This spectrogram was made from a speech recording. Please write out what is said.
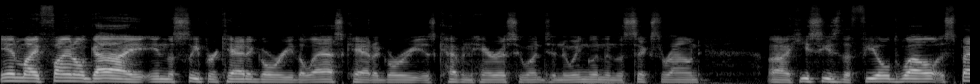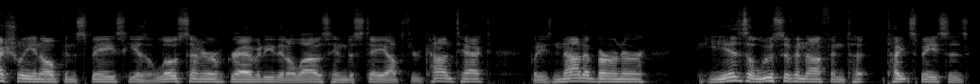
And my final guy in the sleeper category, the last category, is Kevin Harris, who went to New England in the sixth round. Uh, he sees the field well, especially in open space. He has a low center of gravity that allows him to stay up through contact, but he's not a burner. He is elusive enough in t- tight spaces,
